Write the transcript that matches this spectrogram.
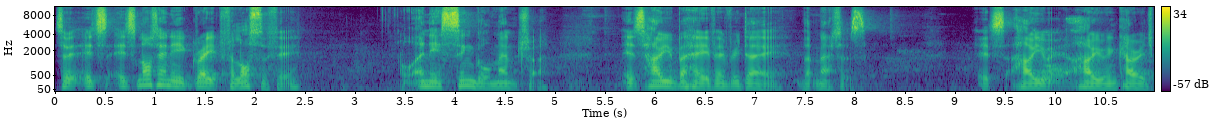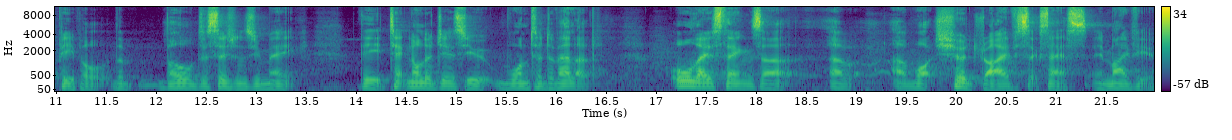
So it's, it's not any great philosophy or any single mantra. It's how you behave every day that matters. It's how you, how you encourage people, the bold decisions you make, the technologies you want to develop. All those things are, are, are what should drive success, in my view.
